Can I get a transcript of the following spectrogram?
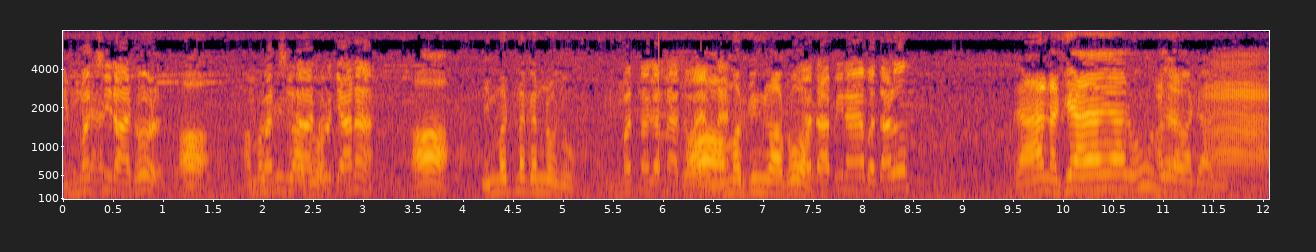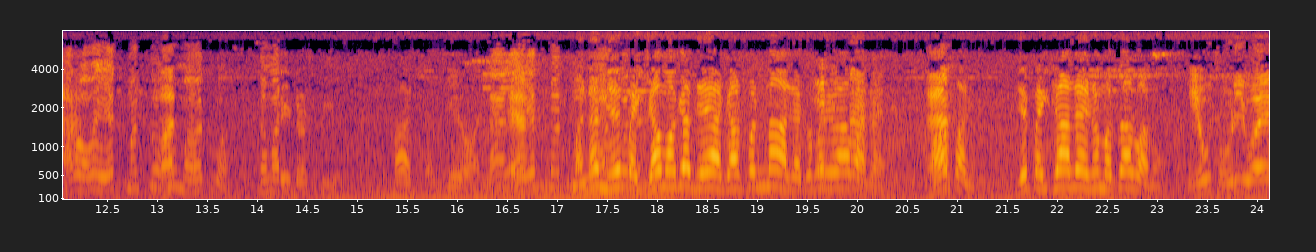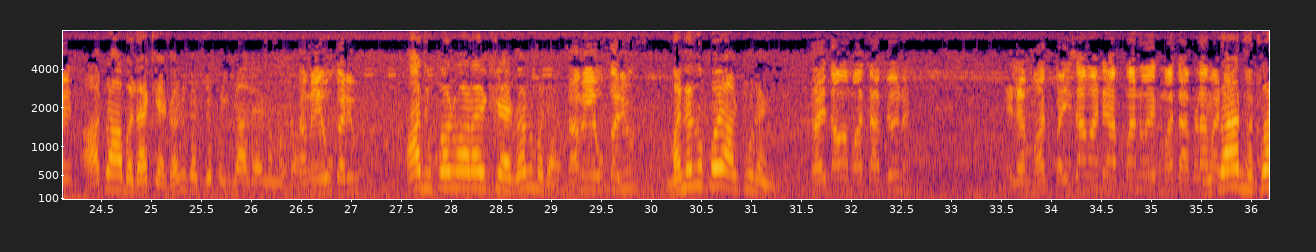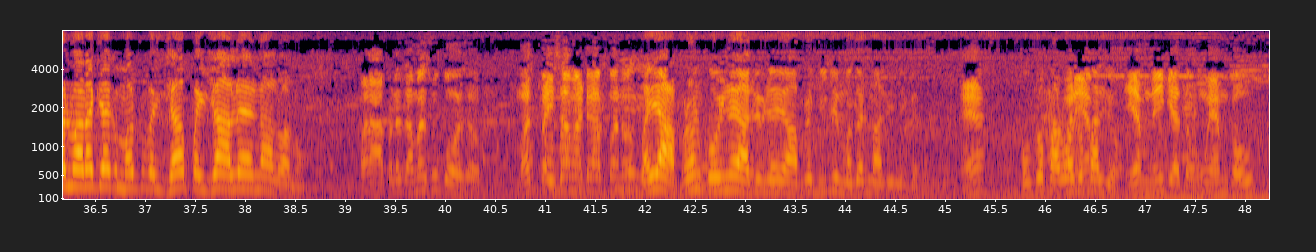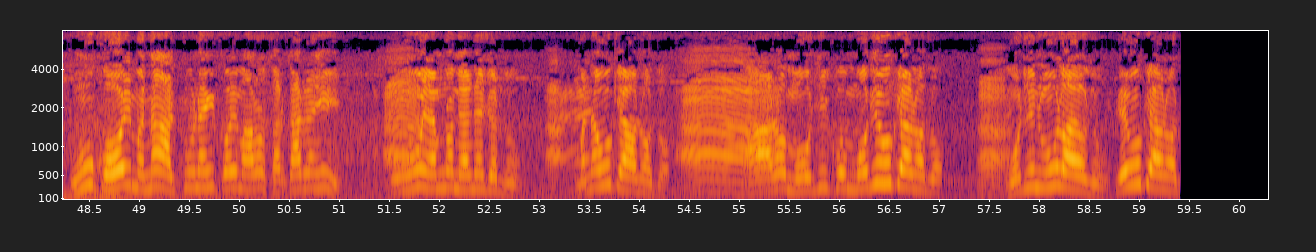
હિંમતસિંહ રાઠોડ. હા હિંમતસિંહ રાઠોડ ક્યાંના? હા હિંમતનગર નો છું. હિંમતનગર ના છો હા અમરસિંહ રાઠોડ. મત આપીને આયા બતાડો. અરે આ નથી આયા યાર હું લેવા માટે આવ્યો? હવે એક મતનું શું મહત્વ? તમારી દ્રષ્ટિએ. બસ જે હોય. મને મેં પૈસા માંગ્યા બે હજાર પણ ના લે તો પછી આ જે પૈસા લે એને મતાડવાનું. એવું થોડી હોય? હા તો આ બધા કે છે ને કે જે પૈસા લે એને મતાડવાનું. તમે એવું કર્યું? આ દુકાન વાળા એ કહેવા ને બધા. તમે એવું કર્યું? મને તો કોઈ આવતું નહીં. ભાઈ તમે મત આપ્યો ને? એટલે મત પૈસા માટે આપવાનો એક મત આપણા માટે આ દુકાન વાળા કે મત પૈસા પૈસા હાલે એને હાલવાનો પણ આપણે તમે શું કહો છો? મત પૈસા માટે આપવાનો? ભાઈ આપણને કોઈને હાલ્યું નહીં. આપણે બીજી મગજ મારી નહીં કરતા હે? ફોટો પાડવા તો પાડ્યો. એમ- નહીં કેતો હું એમ કહું. હું કોઈ મને હાલતું નહીં. કોઈ મારો સરકાર નહીં. હું. એમનો મેનેજર છું. મને હું કહેવાનો હતો? હા. મોદી મોદી હું કહેવાનો હતો? મોદીને હું લાવ્યો છું? એવું કહેવાનું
